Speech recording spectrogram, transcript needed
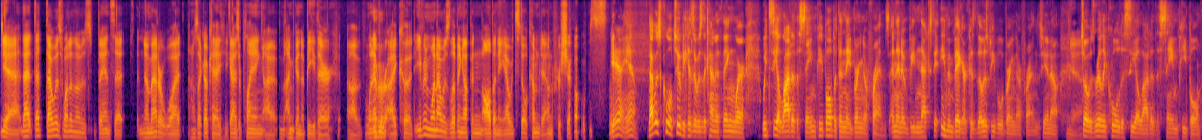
Yeah, that that that was one of those bands that no matter what, I was like, okay, you guys are playing. I, am going to be there uh, whenever mm-hmm. I could. Even when I was living up in Albany, I would still come down for shows. Yeah, yeah. That was cool too because it was the kind of thing where we'd see a lot of the same people, but then they'd bring their friends. And then it would be next even bigger because those people would bring their friends, you know? Yeah. So it was really cool to see a lot of the same people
